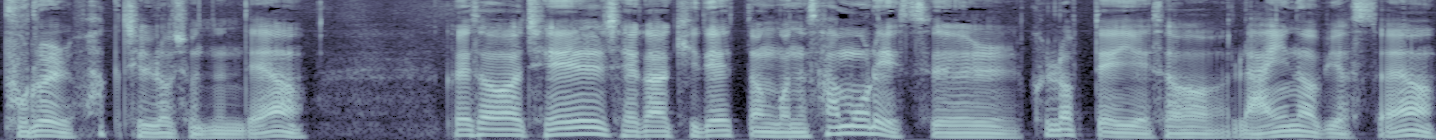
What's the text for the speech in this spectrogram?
불을 확 질러줬는데요. 그래서 제일 제가 기대했던 거는 3월에 있을 Club Day에서 라인업이었어요.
